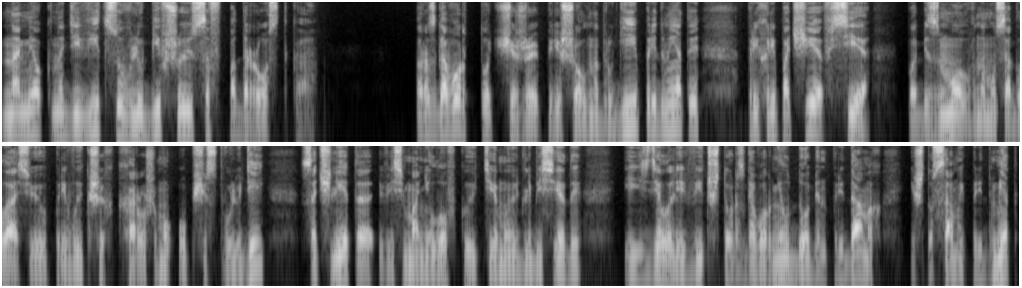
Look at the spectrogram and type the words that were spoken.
намек на девицу, влюбившуюся в подростка. Разговор тотчас же перешел на другие предметы. При хрипаче все — по безмолвному согласию привыкших к хорошему обществу людей, сочли это весьма неловкую темою для беседы и сделали вид, что разговор неудобен при дамах и что самый предмет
